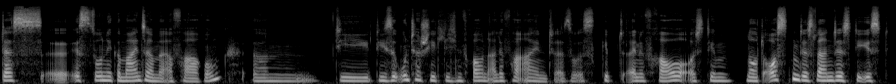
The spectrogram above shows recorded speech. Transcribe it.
das äh, ist so eine gemeinsame Erfahrung, ähm, die diese unterschiedlichen Frauen alle vereint. Also es gibt eine Frau aus dem Nordosten des Landes, die ist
